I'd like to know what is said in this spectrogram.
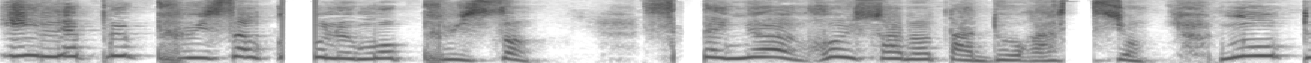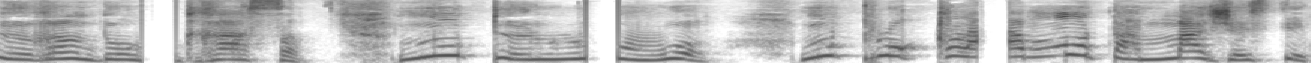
Il est plus puissant que le mot puissant. Seigneur, reçois notre adoration. Nous te rendons grâce. Nous te louons. Nous proclamons ta majesté.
